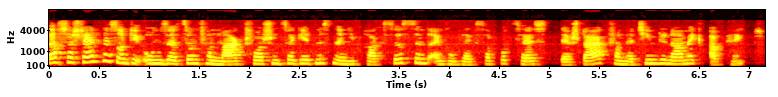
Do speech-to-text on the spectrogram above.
Das Verständnis und die Umsetzung von Marktforschungsergebnissen in die Praxis sind ein komplexer Prozess, der stark von der Teamdynamik abhängt.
